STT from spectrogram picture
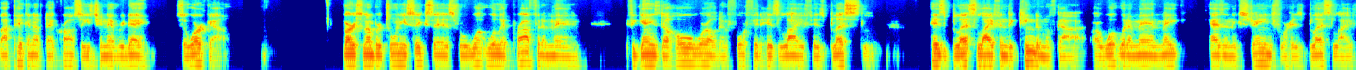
by picking up that cross each and every day. It's a workout. Verse number 26 says, For what will it profit a man if he gains the whole world and forfeit his life, his blessed his blessed life in the kingdom of God? Or what would a man make as an exchange for his blessed life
